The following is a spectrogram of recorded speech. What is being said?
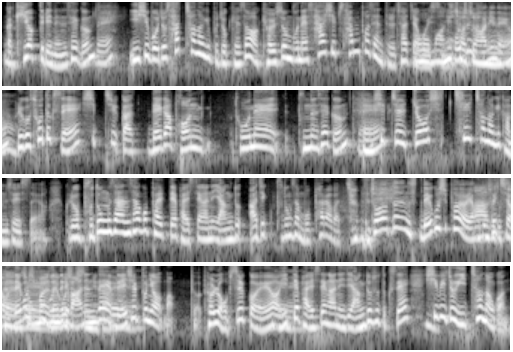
그러니까 기업들이 내는 세금 네. 25조 4천억이 부족해서 결손분의 43%를 차지하고 어, 있습니다. 많이 거진. 반이네요. 그리고 소득세 17, 그러니까 내가 번 돈에 붙는 세금 네. 17조 7천억이 감소했어요. 그리고 부동산 사고 팔 때 발생하는 양도 아직 부동산 못 팔아봤죠. 저는 내고 싶어요. 아, 양도소득세. 그렇죠. 네, 내고 싶은 분들이 내고. 많은데 네. 내실 분이 막 별로 없을 거예요. 네. 이때 발생하는 이제 양도소득세 12조 2천억 원.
